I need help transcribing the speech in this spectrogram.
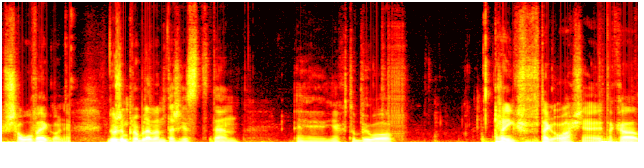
szałowego, nie? Dużym problemem też jest ten, y, jak to było, że nikt tego właśnie, taka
